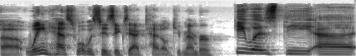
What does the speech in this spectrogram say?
uh, Wayne Hess, what was his exact title? Do you remember? He was the uh,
